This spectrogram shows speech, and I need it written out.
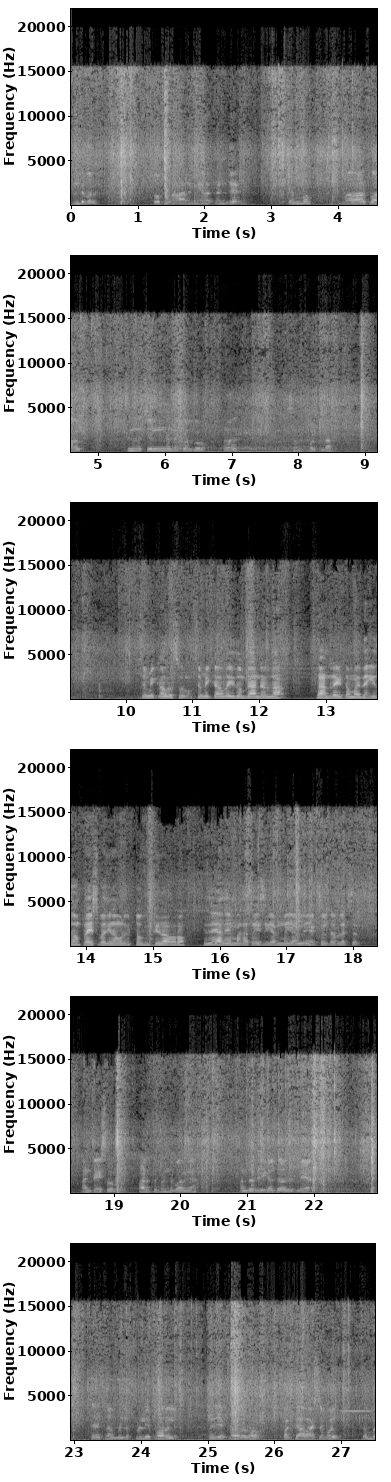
பிரிண்ட் பாருங்கள் சூப்பராக அருமையான பிரிண்ட்டு ரொம்ப ஸ்மால் ஃப்ளாரல் சின்ன சின்ன நெட்ஒர்க் வரும். அதாவது சிம்பிள் தான். செமி காலர்ஸ் வரும். செமி காலர் இதுவும் பிராண்டட் தான். பிராண்டட் ஐட்டம் இது. இதுவும் ப்ரைஸ் பார்த்தீங்கன்னா உங்களுக்கு டூ ஃபிஃப்டி தான் வரும். இதுலேயே அதே மாதிரி தான் size M L XL double XL அஞ்சு சைஸ் வரும். அடுத்து பிரிண்ட் பாருங்கள் அந்த ரீகல் ஜாக்கெட்லேயே கரிஷ்மா பிரிண்ட் ஃபுல்லி ஃப்ளோரல் பெரிய ஃப்ளோர் வரும். பக்கா வாஷபிள் ரொம்ப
